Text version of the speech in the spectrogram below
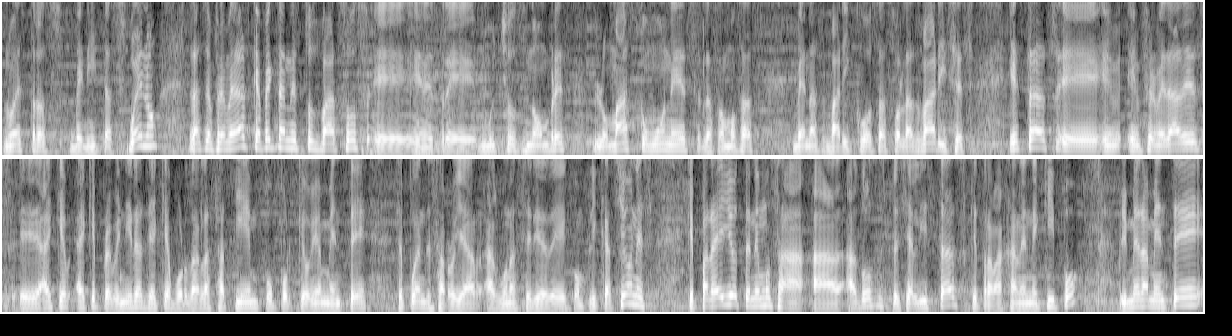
nuestras venitas. Bueno, las enfermedades que afectan estos vasos, eh, entre muchos nombres, lo más común es las famosas venas varicosas o las varices. Estas eh, enfermedades eh, hay, que, hay que prevenirlas y hay que abordarlas a tiempo porque obviamente se pueden desarrollar alguna serie de complicaciones, que para ello tenemos a, dos especialistas que trabajan en equipo. Primeramente,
